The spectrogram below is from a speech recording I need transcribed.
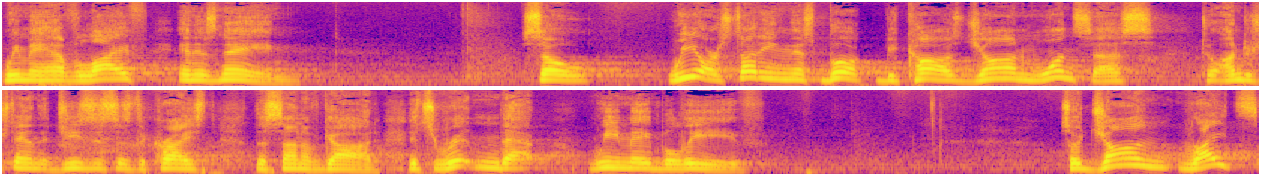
we may have life in his name. So, we are studying this book because John wants us to understand that Jesus is the Christ, the Son of God. It's written that we may believe. So, John writes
